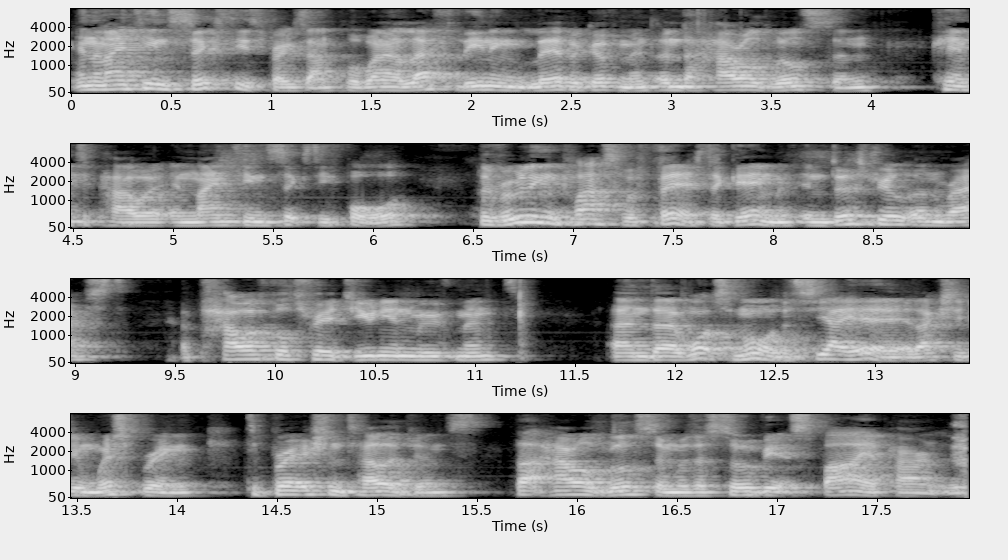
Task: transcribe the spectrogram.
in the 1960s, for example, when a left leaning Labour government under Harold Wilson came to power in 1964, the ruling class were faced again with industrial unrest, a powerful trade union movement, and uh, what's more, the CIA had actually been whispering to British intelligence that Harold Wilson was a Soviet spy, apparently.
